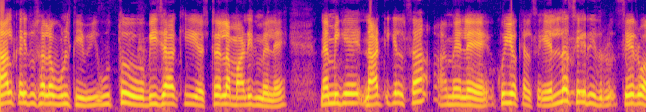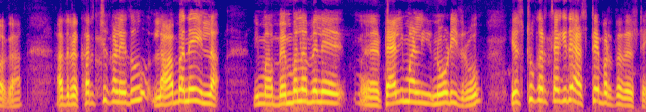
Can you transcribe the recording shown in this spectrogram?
ನಾಲ್ಕೈದು ಸಲ ಉಳ್ತೀವಿ. ಉತ್ತು ಬೀಜ ಹಾಕಿ ಅಷ್ಟೆಲ್ಲ ಮಾಡಿದ ಮೇಲೆ ನಮಗೆ ನಾಟಿ ಕೆಲಸ, ಆಮೇಲೆ ಕುಯ್ಯೋ ಕೆಲಸ ಎಲ್ಲ ಸೇರಿದ್ರು, ಸೇರುವಾಗ ಅದರ ಖರ್ಚು ಕಳೆದು ಲಾಭನೇ ಇಲ್ಲ. ನಿಮ್ಮ ಬೆಂಬಲ ಬೆಲೆ ಟ್ಯಾಲಿ ಮಾಡಿ ನೋಡಿದ್ರು, ಎಷ್ಟು ಖರ್ಚಾಗಿದೆ ಅಷ್ಟೇ ಬರ್ತದೆ ಅಷ್ಟೇ.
